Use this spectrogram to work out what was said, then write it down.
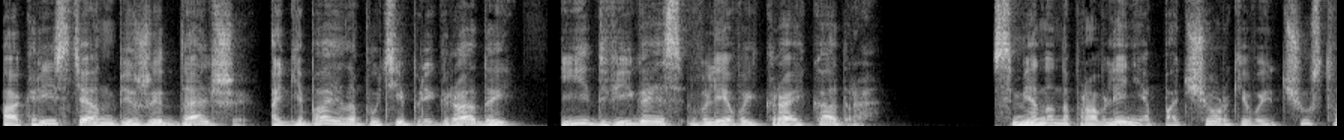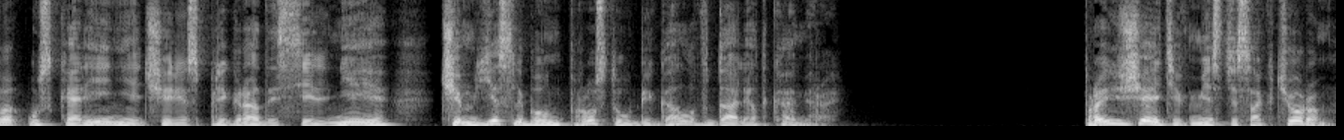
а Кристиан бежит дальше, огибая на пути преграды и двигаясь в левый край кадра. Смена направления подчеркивает чувство ускорения через преграды сильнее, чем если бы он просто убегал вдаль от камеры. Проезжайте вместе с актером,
